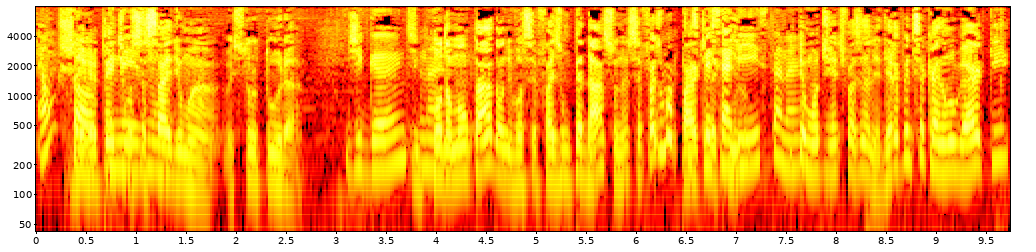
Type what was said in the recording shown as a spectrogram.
É um choque. De repente mesmo. você sai de uma estrutura gigante, né? Toda montada, onde você faz um pedaço, né? Você faz uma parte Especialista, daquilo, né? E tem um monte de gente fazendo ali. De repente você cai num lugar que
